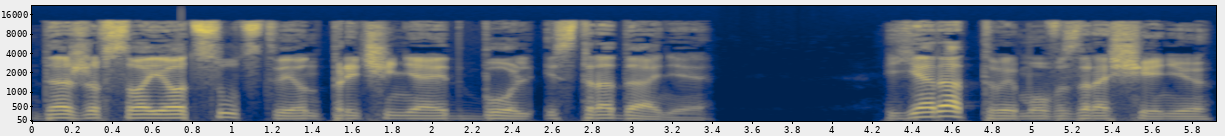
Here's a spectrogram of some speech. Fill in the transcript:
Даже в свое отсутствие он причиняет боль и страдания. «Я рад твоему возвращению»,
